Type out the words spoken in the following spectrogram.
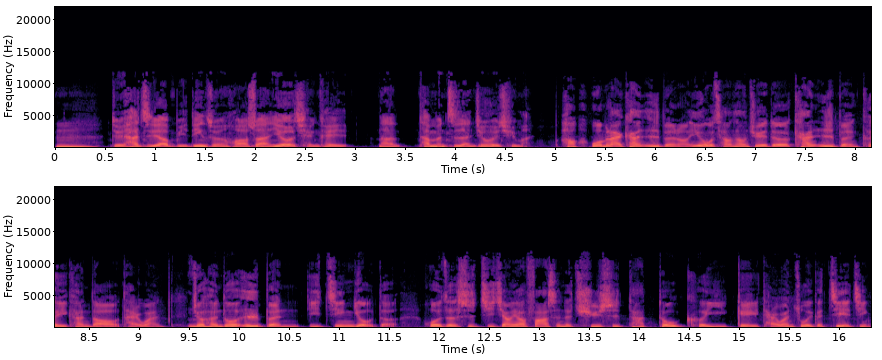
嗯，对，它只要比定存划算，又有钱可以，那他们自然就会去买。好，我们来看日本哦，因为我常常觉得看日本可以看到台湾，嗯就很多日本已经有的或者是即将要发生的趋势，它都可以给台湾做一个借鉴。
